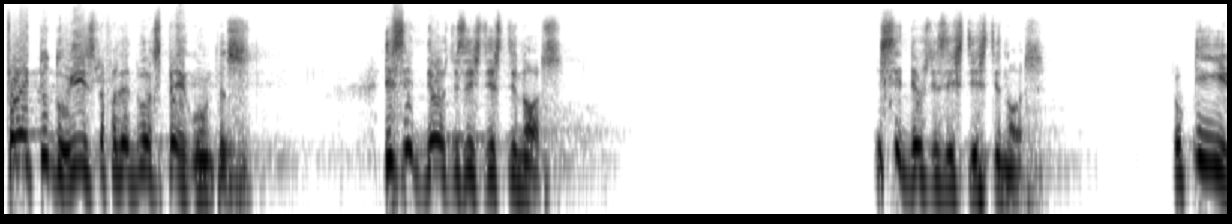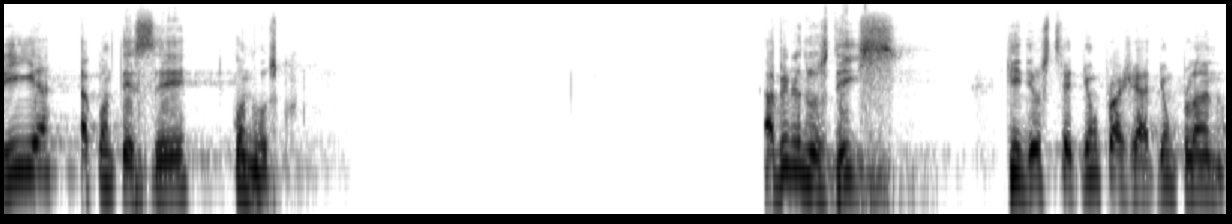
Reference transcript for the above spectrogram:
Falei tudo isso para fazer duas perguntas. E se Deus desistisse de nós? E se Deus desistisse de nós? O que iria acontecer conosco? A Bíblia nos diz que Deus tinha um projeto, tinha um plano.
